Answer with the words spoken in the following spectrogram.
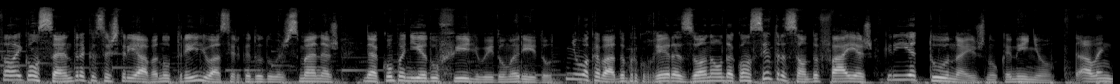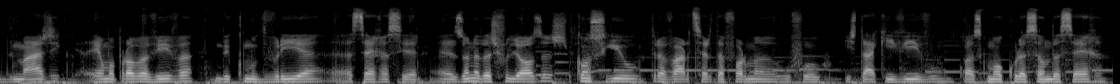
Falei com Sandra, que se estreava no trilho há cerca de duas semanas, na companhia do filho e do marido. Tinham acabado de percorrer a zona onde a concentração de faias cria túneis no caminho. Além de mágico, é uma prova viva de como deveria a serra ser. A zona das folhosas conseguiu travar de certa forma o fogo e está aqui vivo, quase como o coração da serra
